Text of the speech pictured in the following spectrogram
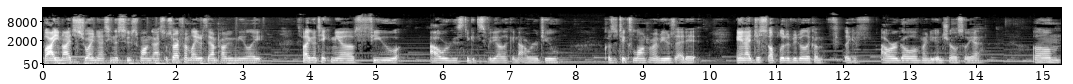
But you know, I just joined and I seen the new spawn, guys. So sorry if I'm late with it. I'm probably gonna be late. It's probably gonna take me a few hours to get this video, like an hour or two, because it takes long for my videos to edit. And I just uploaded a video like a like an hour ago of my new intro. So yeah, um,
